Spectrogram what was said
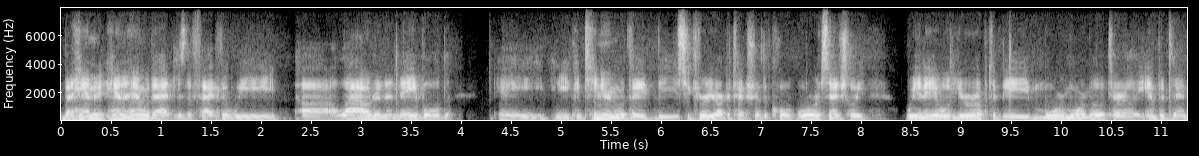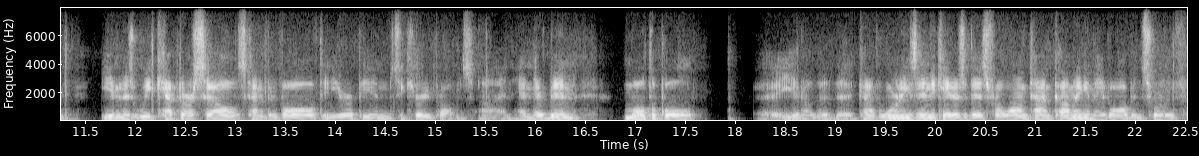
but hand, hand in hand with that is the fact that we uh, allowed and enabled a continuing with the, the security architecture of the Cold War, essentially, we enabled Europe to be more and more militarily impotent, even as we kept ourselves kind of involved in European security problems. Uh, and, and there have been multiple, uh, you know, the, the kind of warnings and indicators of this for a long time coming, and they've all been sort of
